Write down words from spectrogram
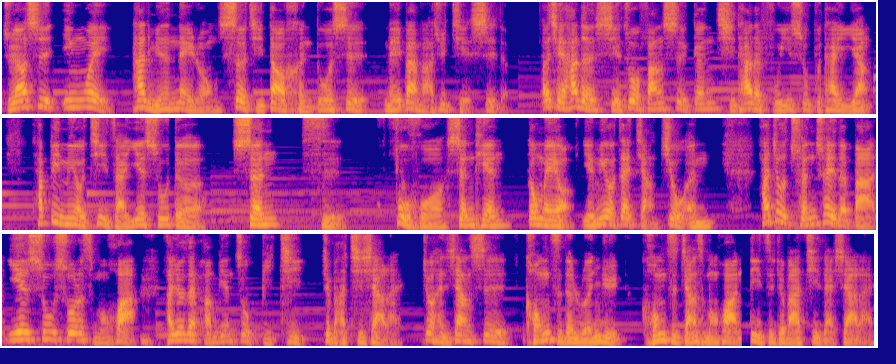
主要是因为它里面的内容涉及到很多是没办法去解释的。而且他的写作方式跟其他的福音书不太一样，他并没有记载耶稣的生死、复活、升天都没有，也没有在讲救恩，他就纯粹的把耶稣说了什么话，他就在旁边做笔记，就把它记下来，就很像是孔子的《论语》，孔子讲什么话，弟子就把它记载下来。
